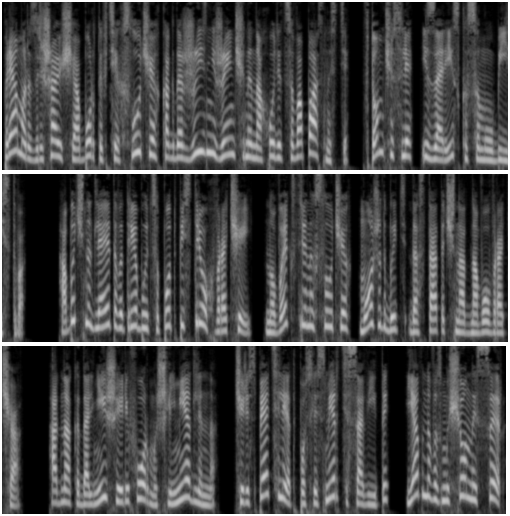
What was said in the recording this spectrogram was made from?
прямо разрешающий аборты в тех случаях, когда жизнь женщины находится в опасности, в том числе из-за риска самоубийства. Обычно для этого требуется подпись трех врачей, но в экстренных случаях может быть достаточно одного врача. Однако дальнейшие реформы шли медленно. Через пять лет после смерти Савиты явно возмущенный сэр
